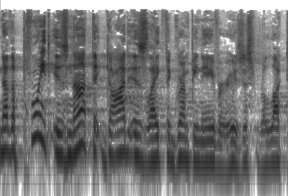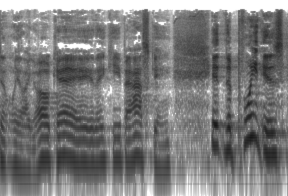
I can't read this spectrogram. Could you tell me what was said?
Now, the point is not that God is like the grumpy neighbor who's just reluctantly like, okay, they keep asking. It, the point is,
